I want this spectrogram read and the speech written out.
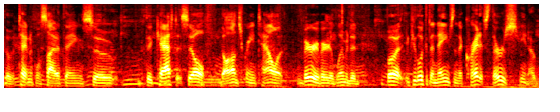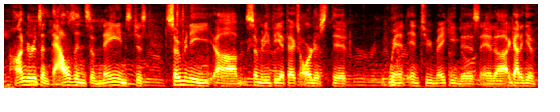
the technical side of things. So the cast itself, the on-screen talent, very very limited. But if you look at the names in the credits, there's you know hundreds and thousands of names. Just so many um, so many VFX artists that went into making this, and uh, I got to give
